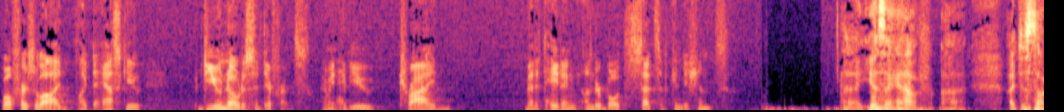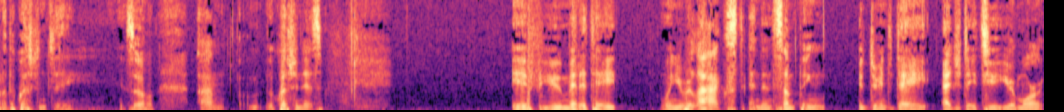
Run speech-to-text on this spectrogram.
Well, first of all, I'd like to ask you do you notice a difference? I mean, have you tried meditating under both sets of conditions? Uh, yes, I have. Uh, I just thought of the question today. So um, the question is if you meditate when you're relaxed and then something during the day agitates you, you're more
